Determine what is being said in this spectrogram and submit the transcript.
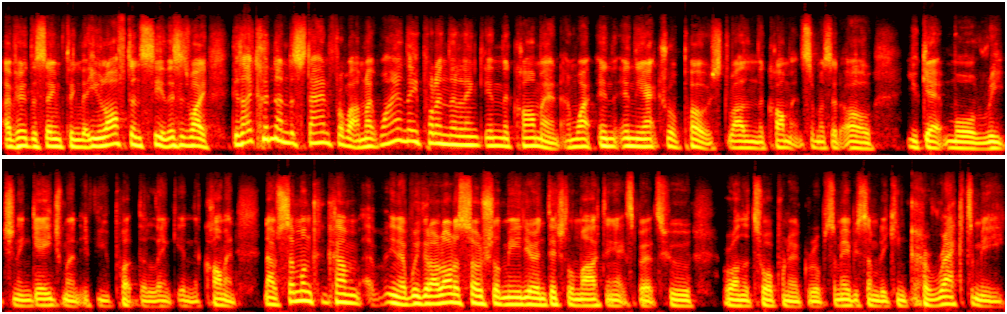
I've heard the same thing that you'll often see. This is why, because I couldn't understand for a while. I'm like, why aren't they putting the link in the comment and why in, in the actual post rather than the comment? Someone said, oh, you get more reach and engagement if you put the link in the comment. Now, someone can come, you know, we've got a lot of social media and digital marketing experts who are on the Tourpreneur group. So maybe somebody can correct me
